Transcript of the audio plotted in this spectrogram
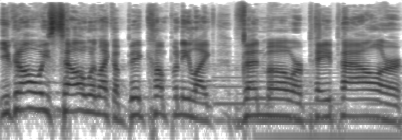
you can always tell when like a big company like Venmo or PayPal or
